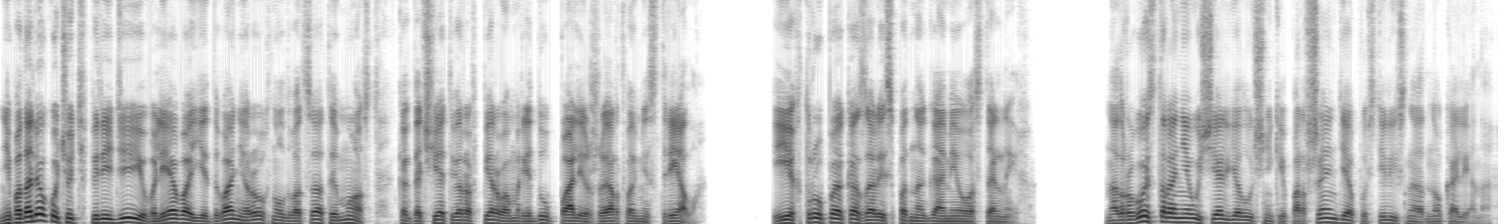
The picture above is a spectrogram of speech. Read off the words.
Неподалеку, чуть впереди и влево, едва не рухнул двадцатый мост, когда четверо в первом ряду пали жертвами стрел. И их трупы оказались под ногами у остальных. На другой стороне ущелья лучники Паршенди опустились на одно колено.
